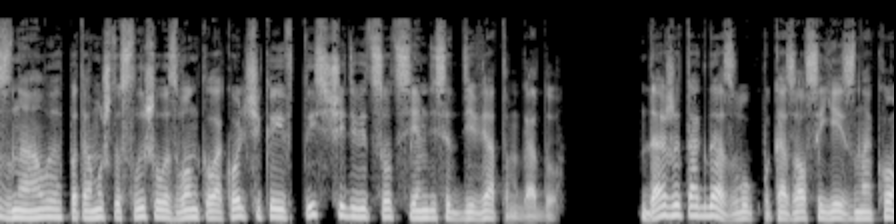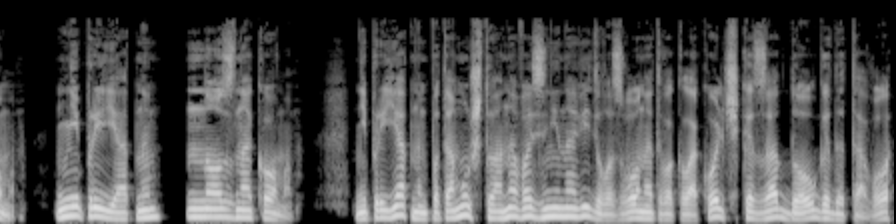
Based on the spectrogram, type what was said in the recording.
знала, потому что слышала звон колокольчика и в 1979 году. Даже тогда звук показался ей знакомым, неприятным, но знакомым. Неприятным потому, что она возненавидела звон этого колокольчика задолго до того,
